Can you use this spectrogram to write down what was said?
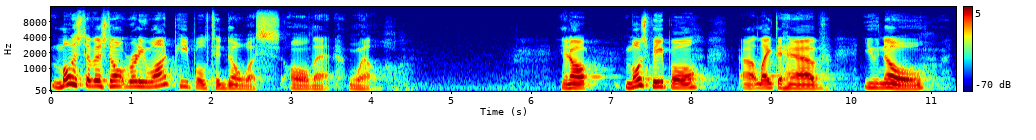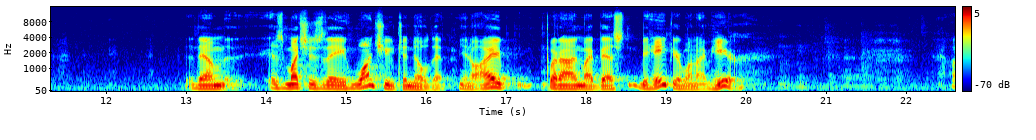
most of us don't really want people to know us all that well. You know, most people uh, like to have you know them as much as they want you to know them. You know, I put on my best behavior when I'm here. I,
